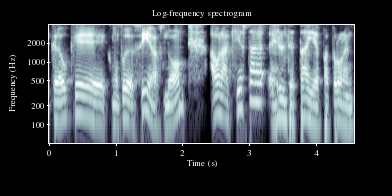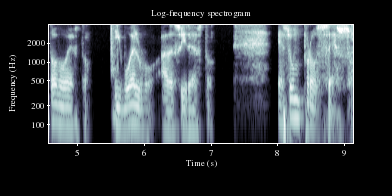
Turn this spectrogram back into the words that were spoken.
creo que, como tú decías, ¿no? Ahora, aquí está el detalle, patrón, en todo esto. Y vuelvo a decir esto. Es un proceso.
